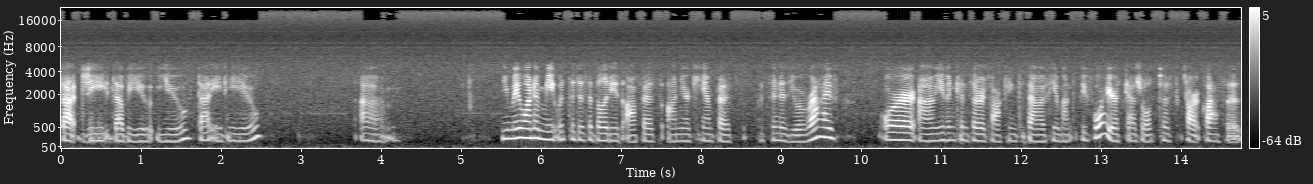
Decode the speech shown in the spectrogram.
www.heath.gwu.edu. Um, you may want to meet with the disabilities office on your campus as soon as you arrive, or um, even consider talking to them a few months before you're scheduled to start classes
